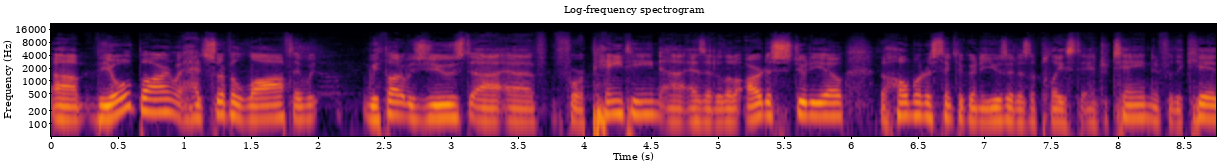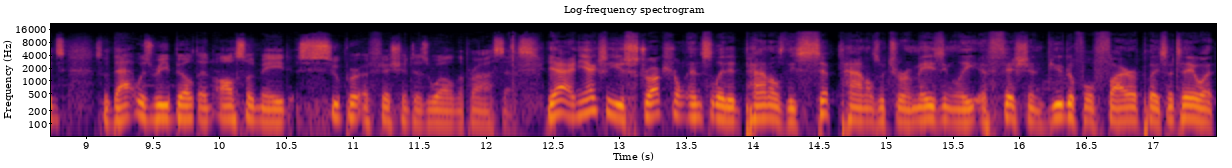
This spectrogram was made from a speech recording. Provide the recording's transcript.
um, the old barn had sort of a loft, and we, we thought it was used uh, uh, for painting uh, as a little artist studio. The homeowners think they're going to use it as a place to entertain and for the kids. So that was rebuilt and also made super efficient as well in the process. Yeah, and you actually use structural insulated panels, these SIP panels, which are amazingly efficient, beautiful fireplace. I tell you what,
